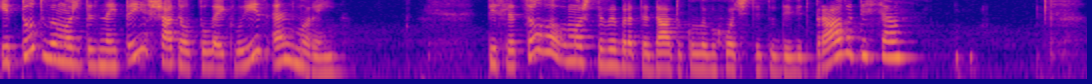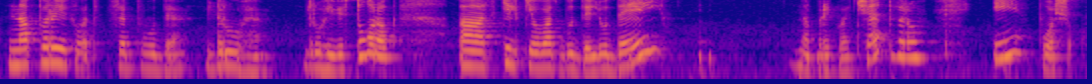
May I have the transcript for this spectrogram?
І тут ви можете знайти Shuttle to Lake Louise and Moraine. Після цього ви можете вибрати дату, коли ви хочете туди відправитися. Наприклад, це буде друге, другий вівторок. А скільки у вас буде людей, наприклад, четверо, і пошук.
